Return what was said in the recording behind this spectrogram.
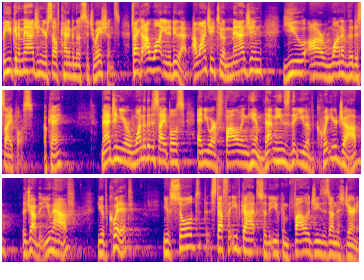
But you can imagine yourself kind of in those situations. In fact, I want you to do that. I want you to imagine you are one of the disciples, okay? Imagine you are one of the disciples and you are following him. That means that you have quit your job, the job that you have, you have quit it. You've sold stuff that you've got so that you can follow Jesus on this journey.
